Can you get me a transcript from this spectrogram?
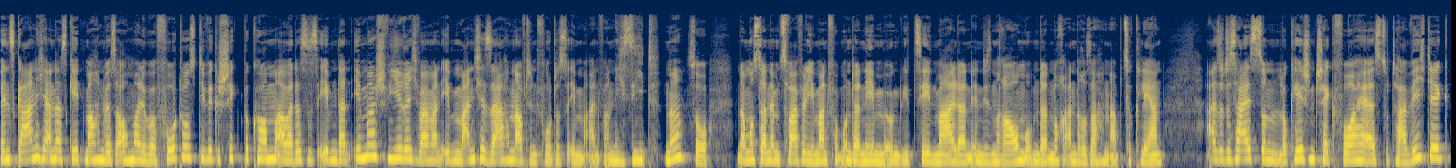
Wenn es gar nicht anders geht, machen wir es auch mal über Fotos, die wir geschickt bekommen. Aber das ist eben dann immer schwierig, weil man eben manche Sachen auf den Fotos eben einfach nicht sieht. Ne? So. Da muss dann im Zweifel jemand vom Unternehmen irgendwie zehnmal dann in diesen Raum, um dann noch andere Sachen abzuklären. Also das heißt, so ein Location-Check vorher ist total wichtig.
